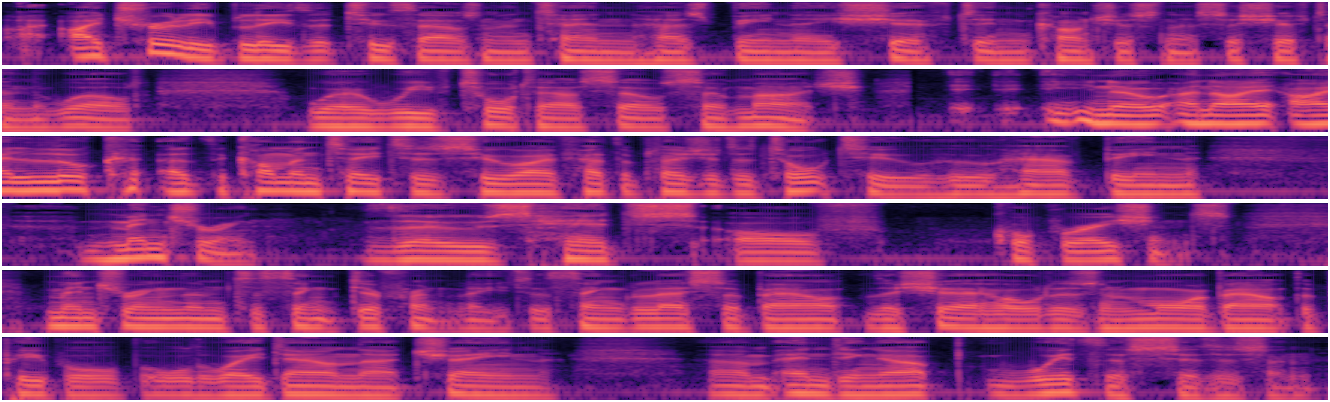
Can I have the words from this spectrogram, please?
I, I truly believe that 2010 has been a shift in consciousness, a shift in the world where we've taught ourselves so much. You know, and I, I look at the commentators who I've had the pleasure to talk to who have been mentoring those heads of corporations, mentoring them to think differently, to think less about the shareholders and more about the people all the way down that chain um, ending up with the citizen.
